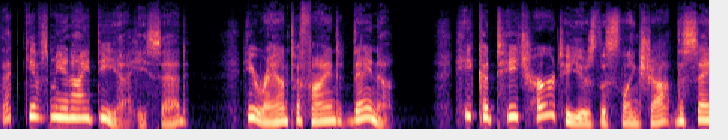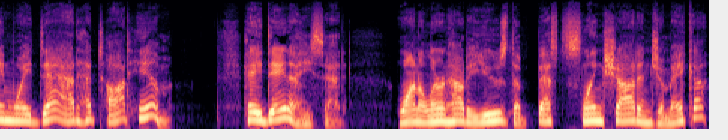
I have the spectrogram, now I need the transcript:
That gives me an idea, he said. He ran to find Dana. He could teach her to use the slingshot the same way Dad had taught him. Hey, Dana, he said, want to learn how to use the best slingshot in Jamaica?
